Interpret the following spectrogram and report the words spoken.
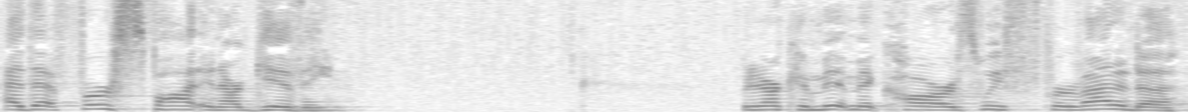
at that first spot in our giving. But in our commitment cards, we've provided a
